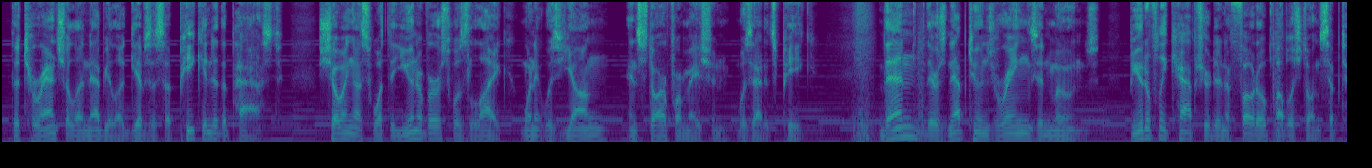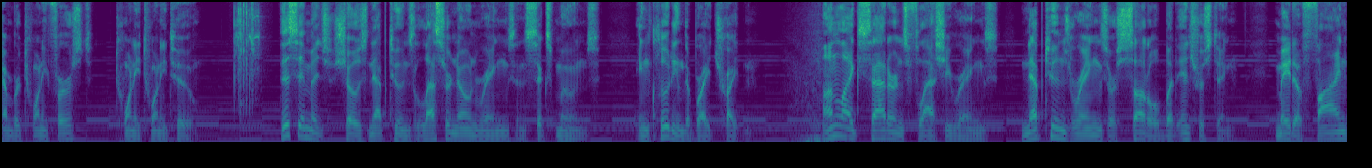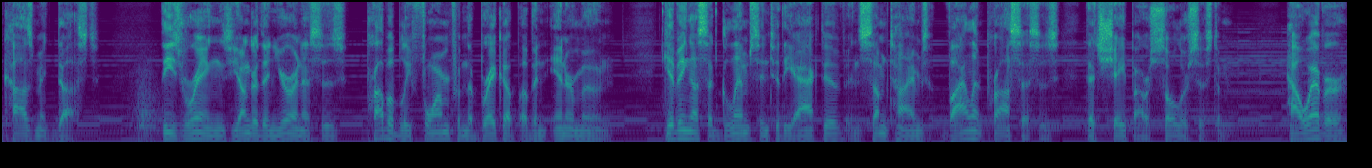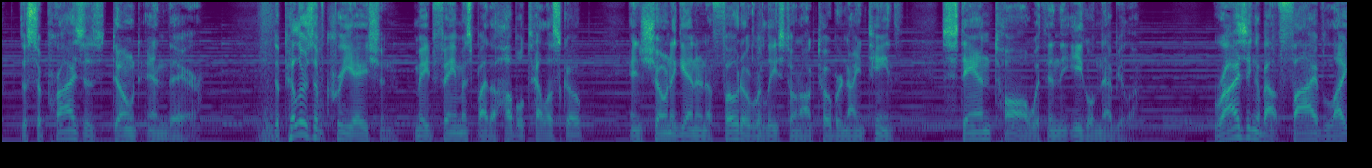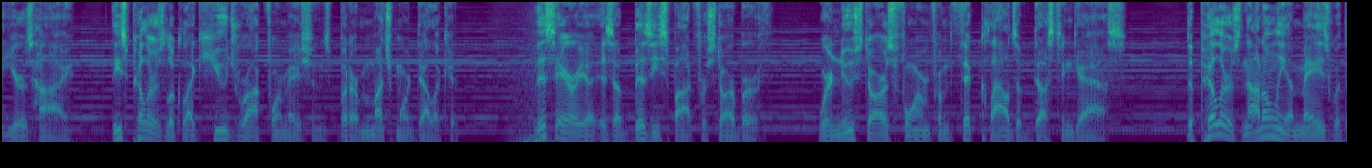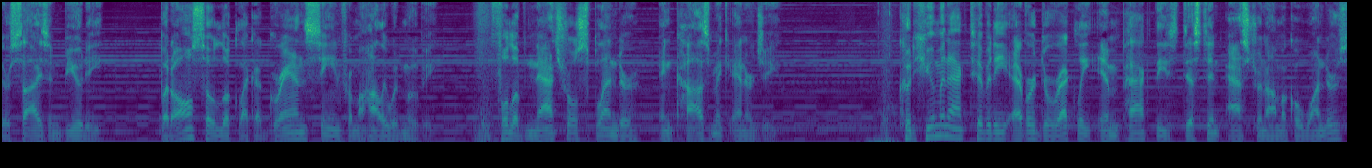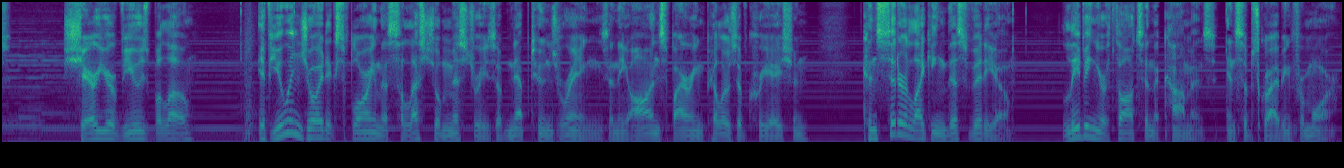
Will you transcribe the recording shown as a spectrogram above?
the Tarantula Nebula gives us a peek into the past, showing us what the universe was like when it was young and star formation was at its peak. Then there's Neptune's rings and moons, beautifully captured in a photo published on September 21, 2022. This image shows Neptune's lesser-known rings and six moons, including the bright Triton. Unlike Saturn's flashy rings, Neptune's rings are subtle but interesting, made of fine cosmic dust. These rings, younger than Uranus's, probably formed from the breakup of an inner moon, giving us a glimpse into the active and sometimes violent processes that shape our solar system. However, the surprises don't end there. The Pillars of Creation, made famous by the Hubble telescope and shown again in a photo released on October 19th, stand tall within the Eagle Nebula. Rising about five light-years high, these pillars look like huge rock formations but are much more delicate. This area is a busy spot for star birth, where new stars form from thick clouds of dust and gas. The pillars not only amaze with their size and beauty, but also look like a grand scene from a Hollywood movie, full of natural splendor and cosmic energy. Could human activity ever directly impact these distant astronomical wonders? Share your views below. If you enjoyed exploring the celestial mysteries of Neptune's rings and the awe-inspiring pillars of creation, consider liking this video, leaving your thoughts in the comments, and subscribing for more.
